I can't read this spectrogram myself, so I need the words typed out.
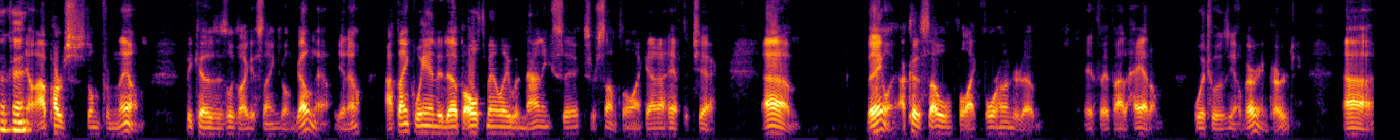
Okay, you know, I purchased them from them because it looked like this thing's gonna go now. You know, I think we ended up ultimately with ninety six or something like that. I'd have to check. Um, but anyway, I could have sold for like four hundred of them if if I'd had them, which was you know very encouraging. Uh,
